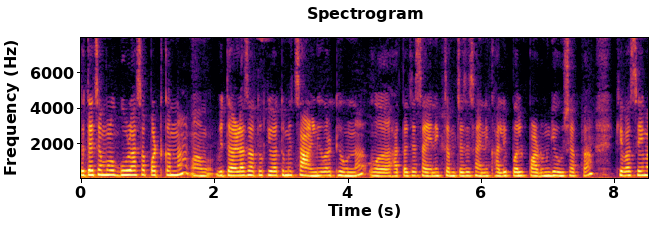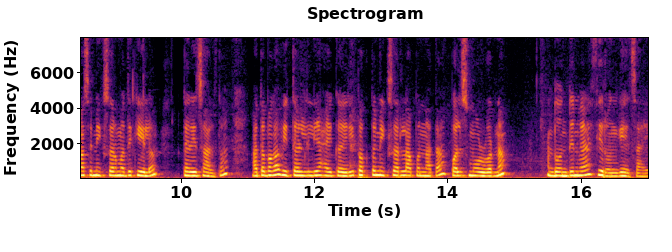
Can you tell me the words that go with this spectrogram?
तर त्याच्यामुळं गूळ असा पटकन ना वितळला जातो किंवा तुम्ही चाळणीवर ठेवून ना व हाताच्या सायने चमच्याच्या सायने खाली पल्प पाडून घेऊ शकता किंवा सेम असं मिक्सरमध्ये केलं तरी चालतं. आता बघा वितळलेली आहे कैरी. फक्त मिक्सरला आपण आता पल्स मोडवर ना दोन तीन वेळा फिरून घ्यायचं आहे.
